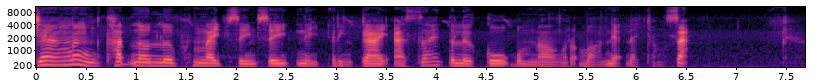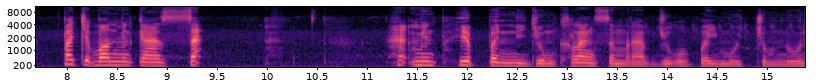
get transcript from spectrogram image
យ៉ាងនឹងស្ថិតនៅលើផ្នែកផ្សេងផ្សេងនៃរាងកាយអាស្រ័យទៅលើគោលបំណងរបស់អ្នកដែលចង់សាក់បច្ចុប្បន្នមានការសាក់ហាក់មានភាពពេញនិយមខ្លាំងសម្រាប់យុវវ័យមួយចំនួន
